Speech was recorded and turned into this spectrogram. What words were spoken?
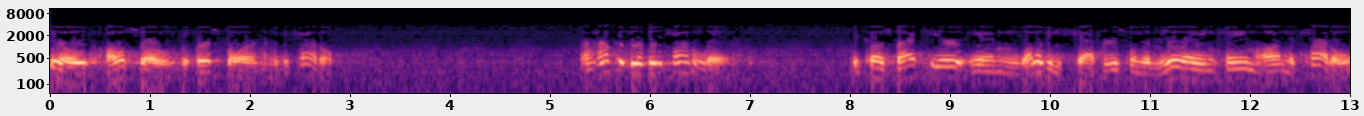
killed also the firstborn of the cattle. Now, how could there have been cattle there? Because back here in one of these chapters, when the murrain came on the cattle,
